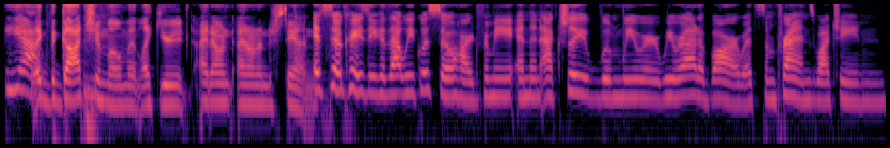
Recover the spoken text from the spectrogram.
Yeah. Like the gotcha moment. Like you're. I don't. I don't understand. It's so crazy because that week was so hard for me. And then actually, when we were we were at a bar with some friends watching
